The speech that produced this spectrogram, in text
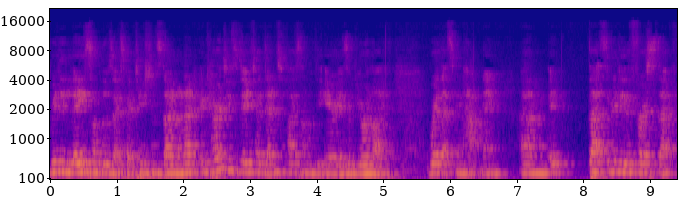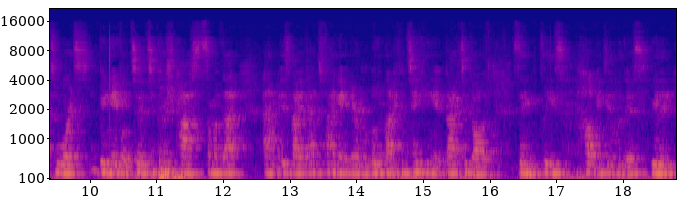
really lay some of those expectations down. And I'd encourage you today to identify some of the areas of your life where that's been happening. Um, it, that's really the first step towards being able to, to push past some of that um, is by identifying it in your own life and taking it back to God, saying, please help me deal with this. Really,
